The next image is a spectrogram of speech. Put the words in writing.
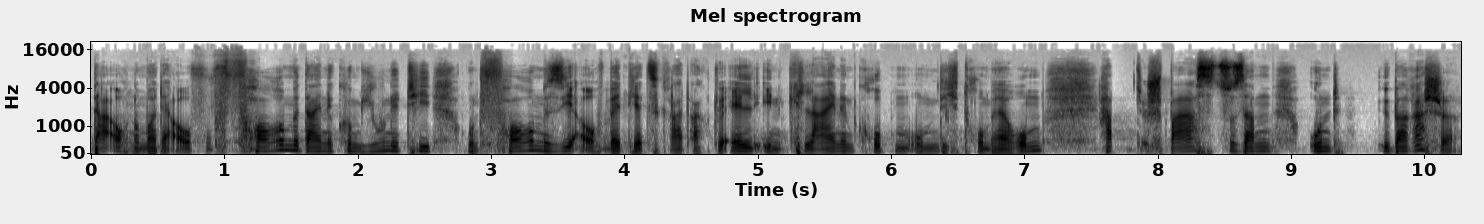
da auch nochmal der Aufruf, forme deine Community und forme sie auch, wenn jetzt gerade aktuell, in kleinen Gruppen um dich drum herum. Habt Spaß zusammen und überrasche.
